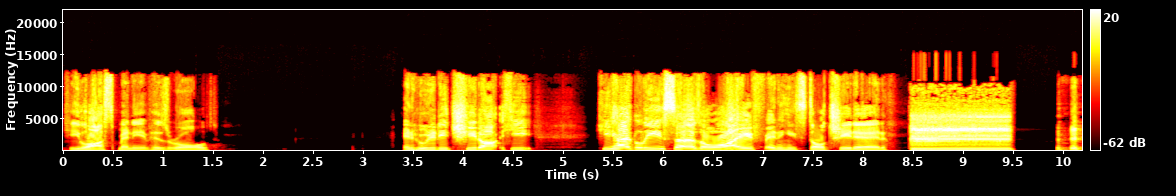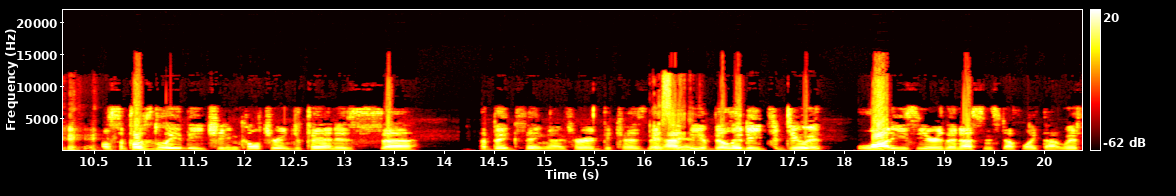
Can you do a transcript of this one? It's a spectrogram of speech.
He lost many of his roles. And who did he cheat on? He he had Lisa as a wife and he still cheated. Well, supposedly the cheating culture in Japan is uh, a big thing. I've heard because they Yes, have the ability to do it a lot easier than us and stuff like that with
